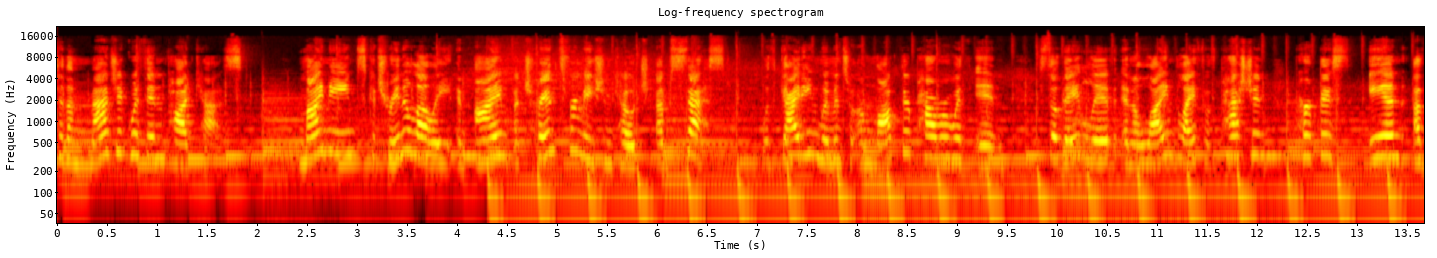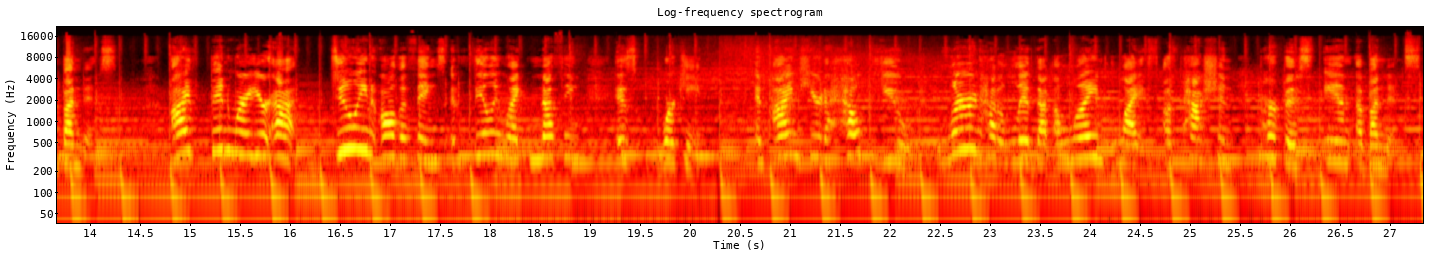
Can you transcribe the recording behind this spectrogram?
to the Magic Within podcast. My name's Katrina Lelli, and I'm a transformation coach obsessed with guiding women to unlock their power within so they live an aligned life of passion, purpose, and abundance. I've been where you're at, doing all the things and feeling like nothing is working. And I'm here to help you learn how to live that aligned life of passion, purpose, and abundance.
